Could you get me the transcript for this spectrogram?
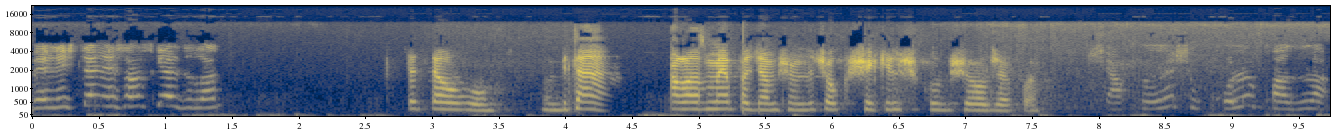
Beleşten esans geldi lan. Bir tane kazma yapacağım şimdi. Çok şekil şukul bir şey olacak bu. Şapkalı şukulu fazla.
